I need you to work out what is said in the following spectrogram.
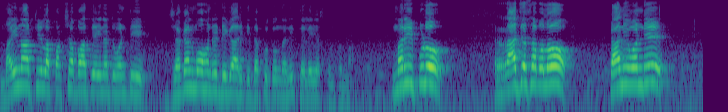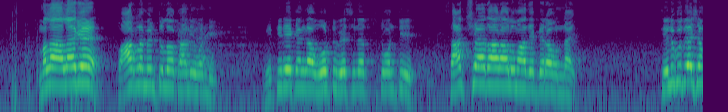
మైనార్టీల పక్షపాతి అయినటువంటి జగన్మోహన్ రెడ్డి గారికి దక్కుతుందని తెలియజేసుకుంటున్నా. మరి ఇప్పుడు రాజ్యసభలో కానివ్వండి మళ్ళా అలాగే పార్లమెంటులో కానివ్వండి వ్యతిరేకంగా ఓటు వేసినటువంటి సాక్ష్యాధారాలు మా దగ్గర ఉన్నాయి. తెలుగుదేశం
